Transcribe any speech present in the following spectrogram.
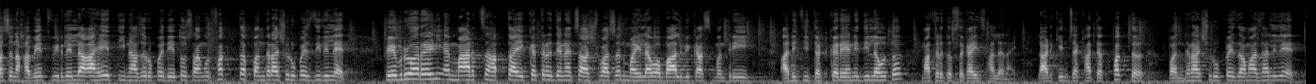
आश्वासन हवेत विरलेलं आहे. तीन हजार रुपये देतो सांगून फक्त पंधराशे रुपयेच दिलेले आहेत. फेब्रुवारी आणि मार्चचा हप्ता एकत्र देण्याचं आश्वासन महिला व बाल विकास मंत्री आदिती तटकरे यांनी दिलं होतं. मात्र तसं काही झालं नाही. लाडकींच्या खात्यात फक्त पंधराशे रुपये जमा झालेले आहेत.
